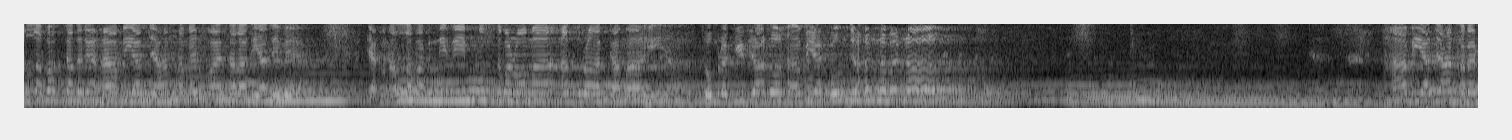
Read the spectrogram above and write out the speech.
আল্লাহ পাক তাদেরকে হাবিয়া জাহান্নামের ফয়সালা দিয়া দিবে। এখন আল্লাহ পাক নিজেই প্রশ্ন আমা আদ্রা কামাহিয়া তোমরা কি জানো হাবিয়া কোন জাহান্নামের নাম? হাবিয়া জাহান্নামের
